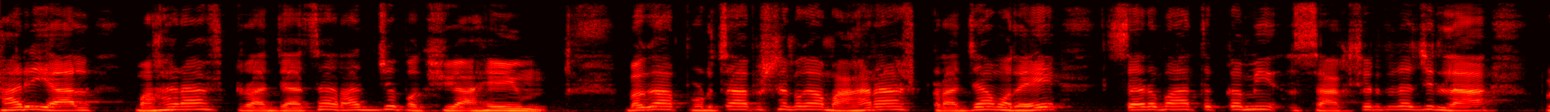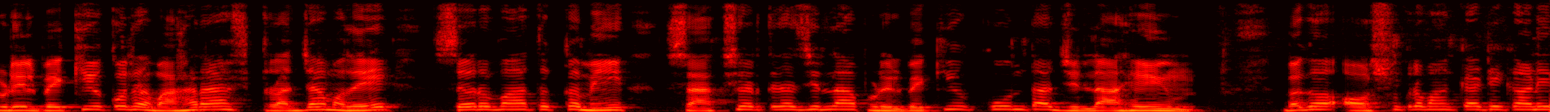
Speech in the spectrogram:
हरियाल महाराष्ट्र राज्याचा राज्यपक्षी आहे. बघा पुढचा प्रश्न बघा महाराष्ट्र राज्यामध्ये सर्वात कमी साक्षरतेचा जिल्हा पुढीलपैकी कोणता? महाराष्ट्र राज्यामध्ये सर्वात कमी साक्षरतेचा जिल्हा पुढीलपैकी कोणता जिल्हा आहे? बघा ऑप्शन क्रमांक या ठिकाणी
